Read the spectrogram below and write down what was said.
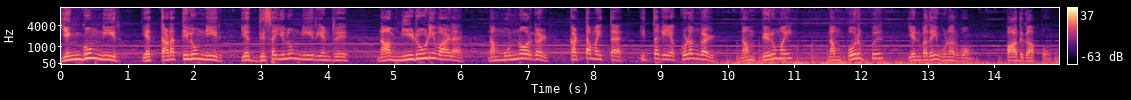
எங்கும் நீர் எத்தடத்திலும் நீர் எத்திசையிலும் நீர் என்று நாம் நீடூடி வாழ நம் முன்னோர்கள் கட்டமைத்த இத்தகைய குளங்கள் நம் பெருமை நம் பொறுப்பு என்பதை உணர்வோம் பாதுகாப்போம்.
